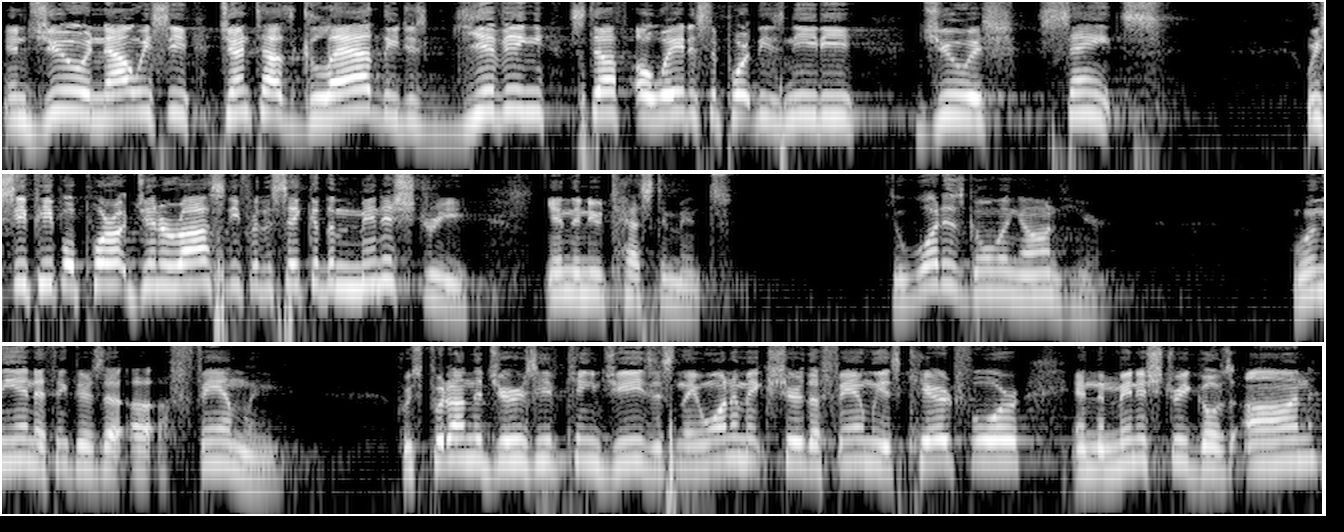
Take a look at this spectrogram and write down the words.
and Jew, and now we see Gentiles gladly just giving stuff away to support these needy Jewish saints. We see people pour out generosity for the sake of the ministry in the New Testament. What is going on here? Well, in the end, I think there's a, a family who's put on the jersey of King Jesus, and they want to make sure the family is cared for and the ministry goes on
